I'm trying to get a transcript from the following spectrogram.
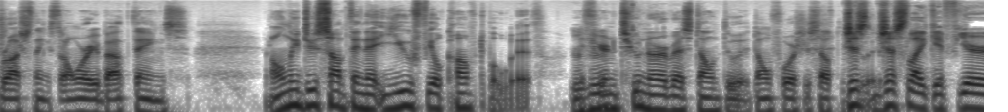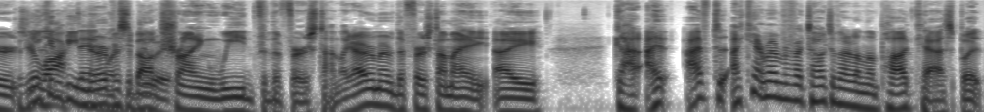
rush things. Don't worry about things, and only do something that you feel comfortable with. If you're too nervous, don't do it. Don't force yourself to Mm-hmm. just do it. just like if you're, you're you can be nervous about trying weed for the first time. Like I remember the first time I I God I I've t- I can't remember if I talked about it on the podcast, but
